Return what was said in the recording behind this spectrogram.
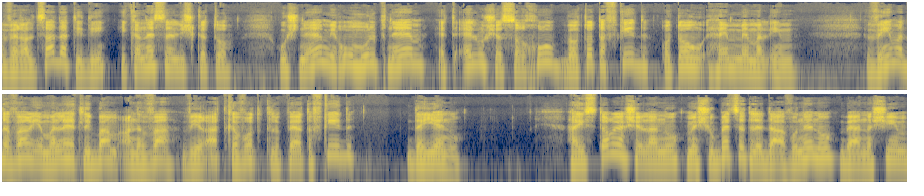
ורלצד עתידי ייכנס ללשכתו, ושניהם יראו מול פניהם את אלו שסרחו באותו תפקיד אותו הם ממלאים. ואם הדבר ימלא את ליבם ענווה ויראת כבוד כלפי התפקיד, דיינו. ההיסטוריה שלנו משובצת לדאבוננו באנשים,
